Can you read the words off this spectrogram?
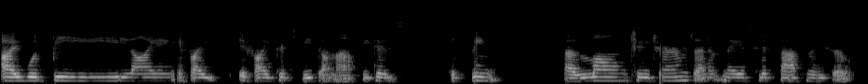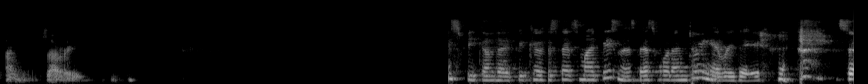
I would be lying if I if I could speak on that because it's been a long two terms and it may have slipped past me, so I'm sorry. speak on that because that's my business. That's what I'm doing every day. so,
